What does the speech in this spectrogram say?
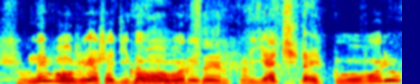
що Не можу я ще діда Клоун говорити. цирка. Я це. читаю, яку говорю,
